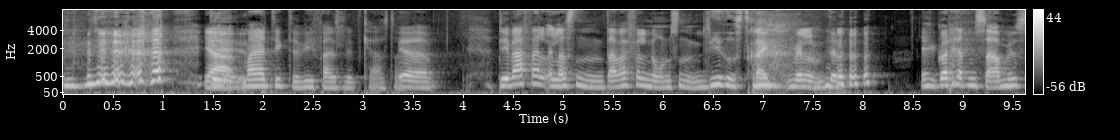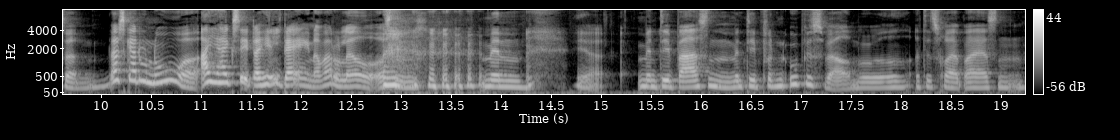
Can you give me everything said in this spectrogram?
Ja, Det- mig og Digte, vi er faktisk lidt kærester. ja, det er i hvert fald, eller sådan, der er i hvert fald nogle sådan lighedstræk mellem den. Jeg kan godt have den samme sådan, hvad skal du nu? Og, Ej, jeg har ikke set dig hele dagen, og hvad har du lavet? Og sådan. Men, ja. Men det er bare sådan, men det er på den ubesværede måde, og det tror jeg bare er sådan,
